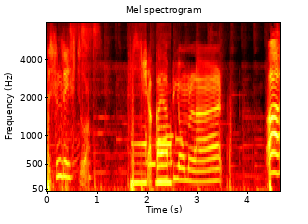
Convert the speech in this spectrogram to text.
Sesim değişti lan. Şaka yapıyorum lan. Aa,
